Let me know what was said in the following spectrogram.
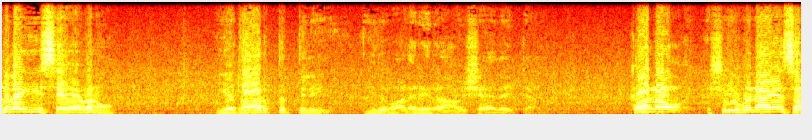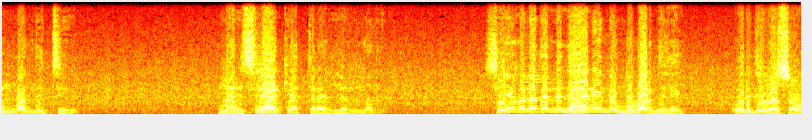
നിങ്ങളെ ഈ സേവനം യഥാർത്ഥത്തിൽ ഇത് വളരെ ഒരു ആവശ്യമായതായിട്ടാണ് കാരണം ഷീഹുനായെ സംബന്ധിച്ച് മനസ്സിലാക്കി അത്രയല്ല ഉള്ളത്. ഷീഹുന തന്നെ ഇതിന്റെ മുമ്പ് പറഞ്ഞില്ലേ ഒരു ദിവസം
